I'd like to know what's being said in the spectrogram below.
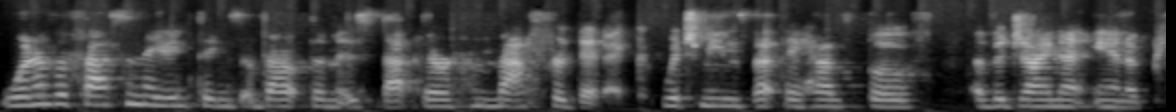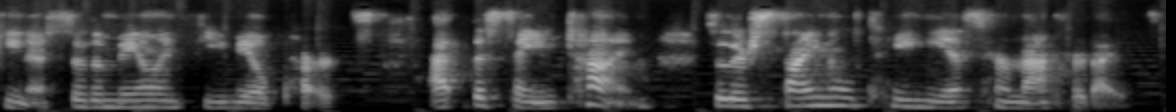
One of the fascinating things about them is that they're hermaphroditic, which means that they have both a vagina and a penis, so the male and female parts, at the same time. So they're simultaneous hermaphrodites,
